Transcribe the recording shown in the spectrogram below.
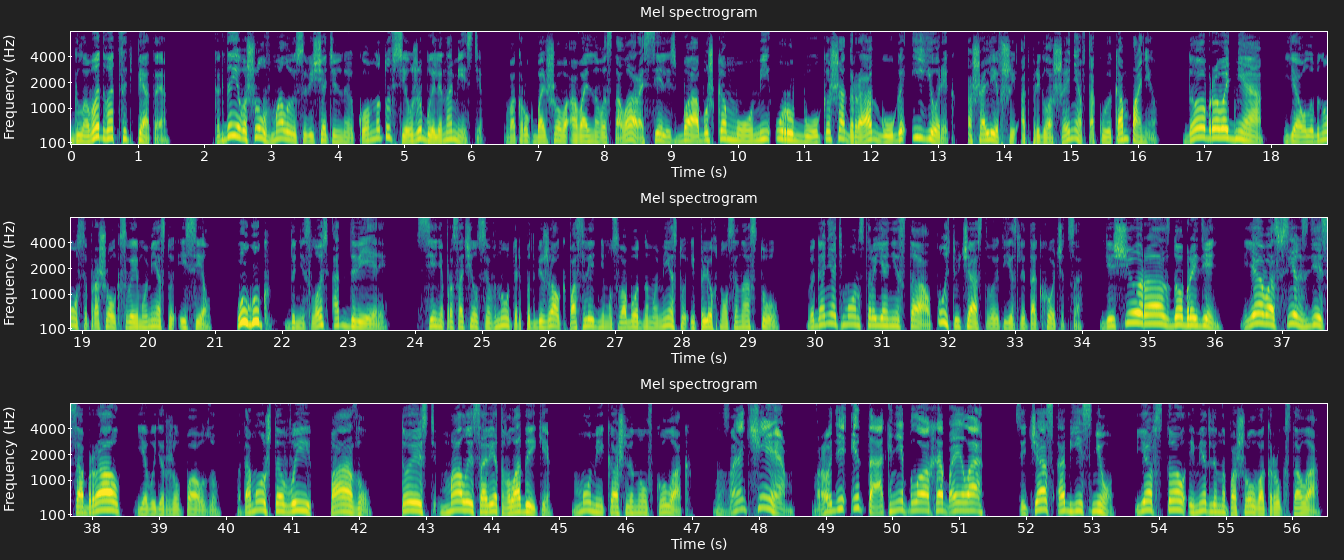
Глава 25. Когда я вошел в малую совещательную комнату, все уже были на месте. Вокруг большого овального стола расселись бабушка, Муми, Урубука, Шагра, Гуга и Йорик, ошалевший от приглашения в такую компанию. «Доброго дня!» Я улыбнулся, прошел к своему месту и сел. «Угук!» — донеслось от двери. Сеня просочился внутрь, подбежал к последнему свободному месту и плюхнулся на стул. Выгонять монстра я не стал, пусть участвует, если так хочется. Еще раз добрый день. Я вас всех здесь собрал, я выдержал паузу, потому что вы пазл, то есть малый совет владыки. Мумий кашлянул в кулак. Зачем? Вроде и так неплохо было. Сейчас объясню. Я встал и медленно пошел вокруг стола.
